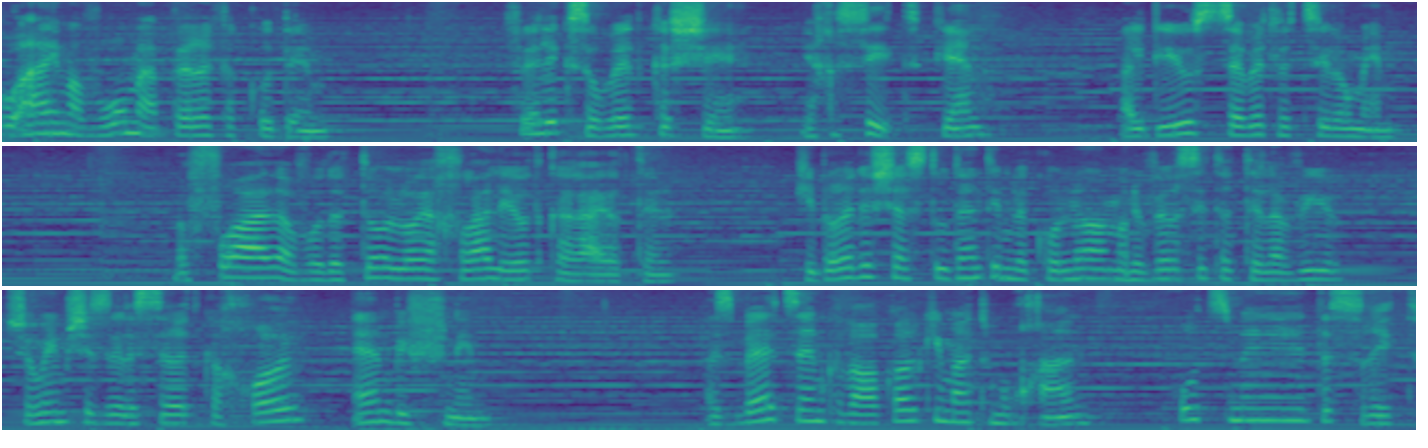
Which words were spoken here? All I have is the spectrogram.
שבועיים עברו מהפרק הקודם. פליקס עובד קשה, יחסית, כן? על גיוס צוות לצילומים. בפועל עבודתו לא יכלה להיות קלה יותר, כי ברגע שהסטודנטים לקולנוע מאוניברסיטת תל אביב שומעים שזה לסרט כחול, הם בפנים. אז בעצם כבר הכל כמעט מוכן, חוץ מתסריט,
